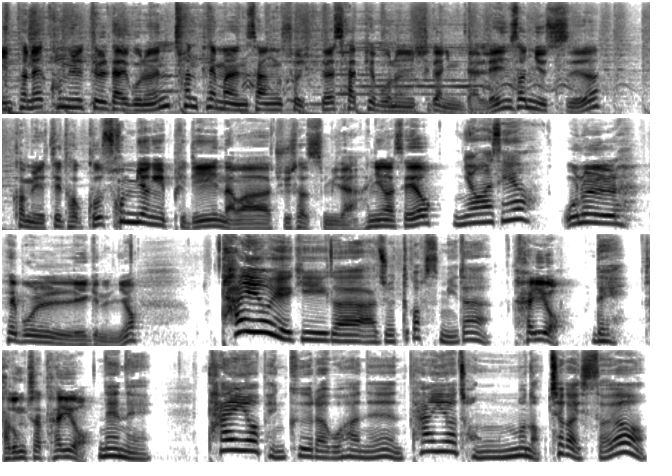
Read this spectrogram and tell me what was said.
인터넷 커뮤니티를 달구는 천태만상 소식들 살펴보는 시간입니다. 랜선 뉴스 커뮤니티 덕후 손명희 PD 나와 주셨습니다. 안녕하세요. 안녕하세요. 오늘 해볼 얘기는요? 타이어 얘기가 아주 뜨겁습니다. 타이어? 네. 자동차 타이어? 네네. 타이어 뱅크라고 하는 타이어 전문 업체가 있어요.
